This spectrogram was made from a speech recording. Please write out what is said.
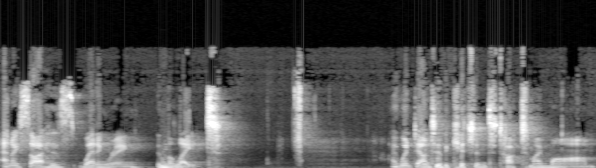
and I saw his wedding ring in the light. I went down to the kitchen to talk to my mom.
